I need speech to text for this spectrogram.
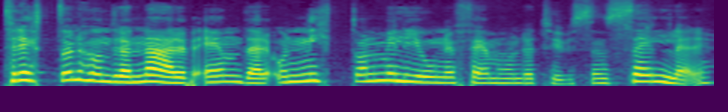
1300 nervändar och 19 500 000 celler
